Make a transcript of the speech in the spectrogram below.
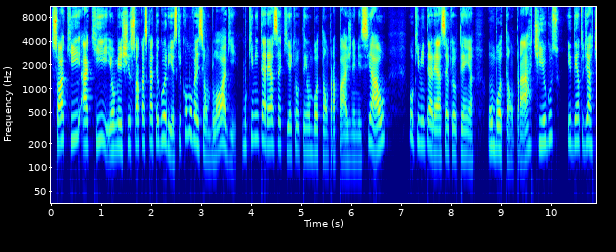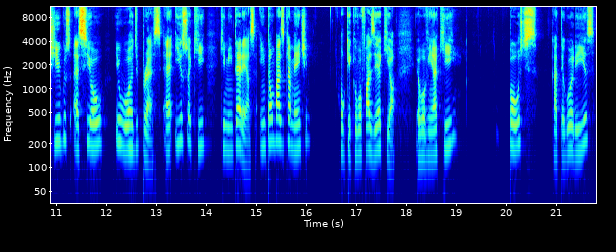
Só que aqui eu mexi só com as categorias, que como vai ser um blog, o que me interessa aqui é que eu tenha um botão para a página inicial, o que me interessa é que eu tenha um botão para artigos e dentro de artigos SEO e WordPress. É isso aqui que me interessa. Então, basicamente, o que, que eu vou fazer aqui? Ó? Eu vou vir aqui, posts, categorias,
